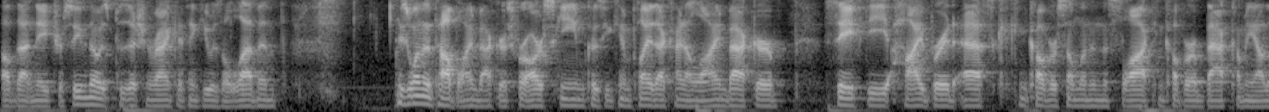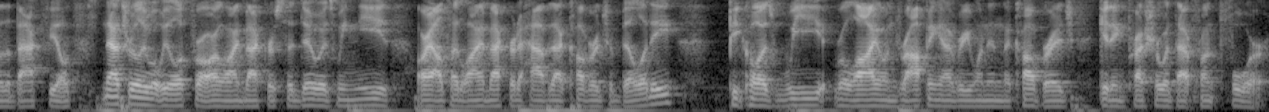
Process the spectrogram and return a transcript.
of that nature. So even though his position rank, I think he was 11th, he's one of the top linebackers for our scheme because he can play that kind of linebacker safety hybrid esque, can cover someone in the slot, can cover a back coming out of the backfield. And that's really what we look for our linebackers to do is we need our outside linebacker to have that coverage ability because we rely on dropping everyone in the coverage, getting pressure with that front four.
